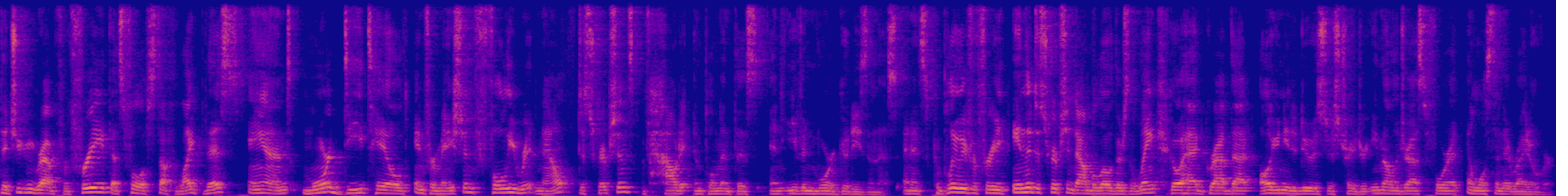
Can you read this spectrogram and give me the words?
that you can grab for free. That's full of stuff like this and more detailed information, fully written out descriptions of how to implement this and even more goodies in this. And it's completely for free. In the description down below, there's a link. Go ahead, grab that. All you need to do is just trade your email address for it, and we'll send it right over.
